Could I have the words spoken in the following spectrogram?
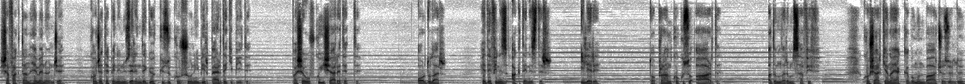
Şafaktan hemen önce Kocatepe'nin üzerinde gökyüzü kurşuni bir perde gibiydi. Paşa ufku işaret etti. Ordular, hedefiniz Akdeniz'dir. İleri. Toprağın kokusu ağırdı. Adımlarımız hafif. Koşarken ayakkabımın bağı çözüldü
